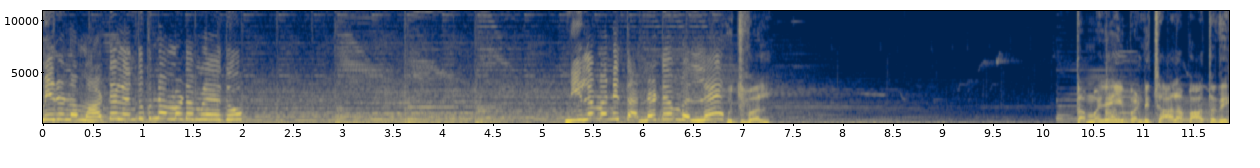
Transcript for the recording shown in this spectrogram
మీరు నా మాటలు ఎందుకు నమ్మడం లేదు? నీలమని తన్నడం వల్లే ఉజ్వల్? తమ్మయ్య ఈ బండి చాలా పాతది.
